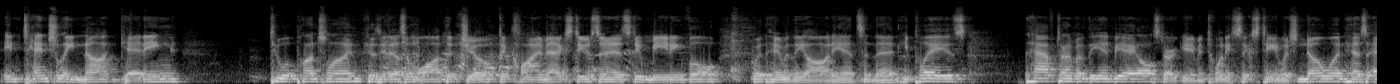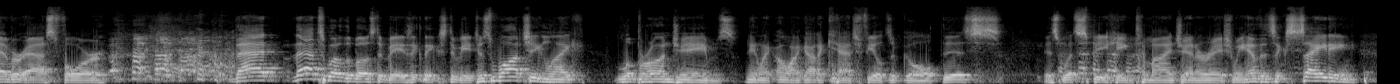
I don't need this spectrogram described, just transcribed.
intentionally not getting to a punchline because he doesn't want the joke to climax too soon. It's too meaningful with him and the audience, and then he plays the halftime of the NBA All Star Game in 2016, which no one has ever asked for. that that's one of the most amazing things to me. Just watching like LeBron James being like, "Oh, I got to catch fields of gold." This is what's speaking to my generation. We have this exciting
